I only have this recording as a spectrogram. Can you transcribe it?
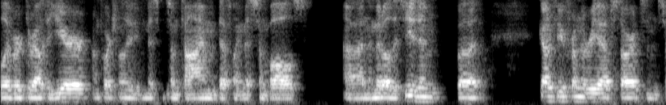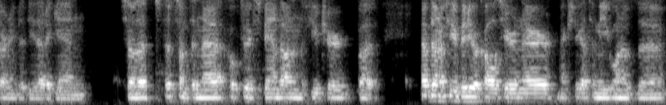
delivered throughout the year. Unfortunately, missing some time, definitely missed some balls uh, in the middle of the season, but got a few from the rehab starts and starting to do that again. So that's that's something that I hope to expand on in the future. But I've done a few video calls here and there. Actually, got to meet one of the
